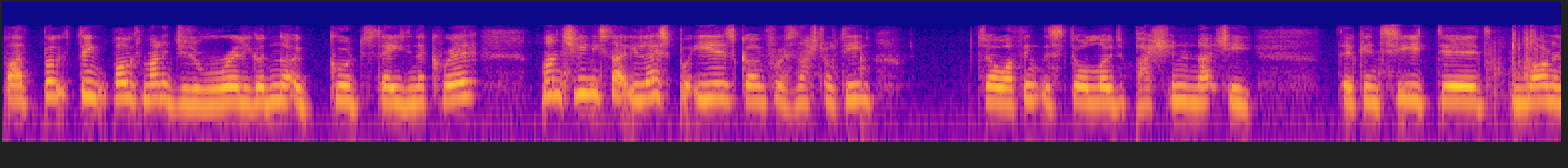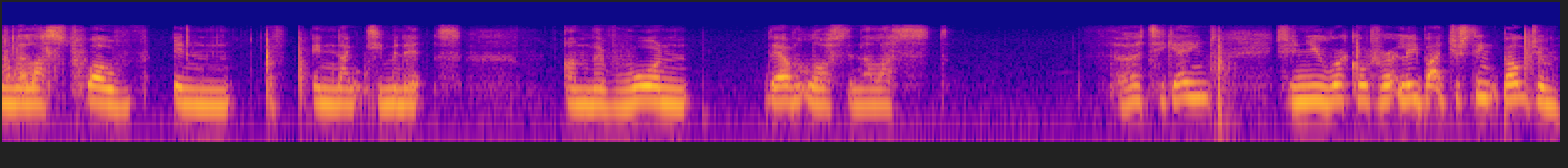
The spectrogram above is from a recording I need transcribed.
But I both think both managers are really good and at a good stage in their career. Mancini slightly less, but he is going for his national team. So I think there's still loads of passion. And actually, they've conceded none in the last 12 in in 90 minutes, and they've won. They haven't lost in the last 30 games. It's a new record for Italy, but I just think Belgium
